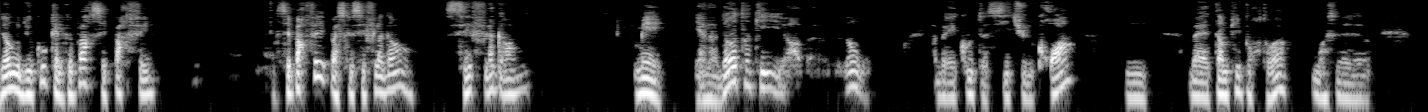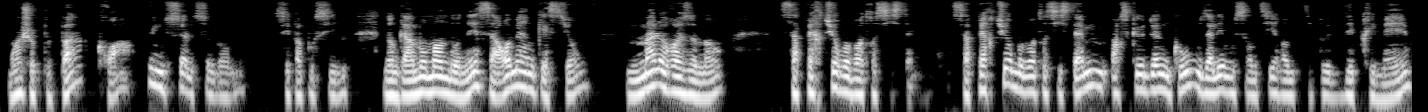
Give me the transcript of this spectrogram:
donc, du coup, quelque part, c'est parfait. C'est parfait parce que c'est flagrant. C'est flagrant. Mais il y en a d'autres qui, ah ben non. Ah ben écoute, si tu le crois, hmm, ben tant pis pour toi. Moi, moi, je peux pas croire une seule seconde. C'est pas possible. Donc, à un moment donné, ça remet en question. Malheureusement, ça perturbe votre système ça perturbe votre système parce que d'un coup, vous allez vous sentir un petit peu déprimé.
